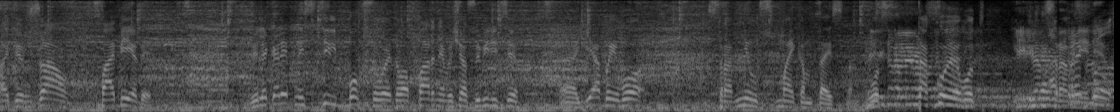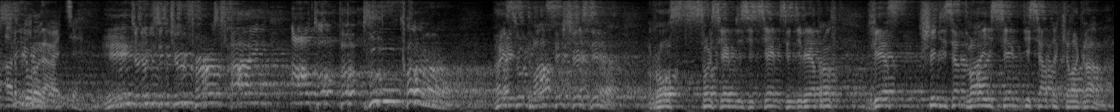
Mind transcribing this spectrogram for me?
одержал победы. Великолепный стиль бокса у этого парня вы сейчас увидите. Э, Я бы его сравнил с Майком Тайсоном. Вот такое вот сравнение. Артура Да. Гатти. Весу 26 лет, рост 177 сантиметров, вес 62,7 килограмма.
